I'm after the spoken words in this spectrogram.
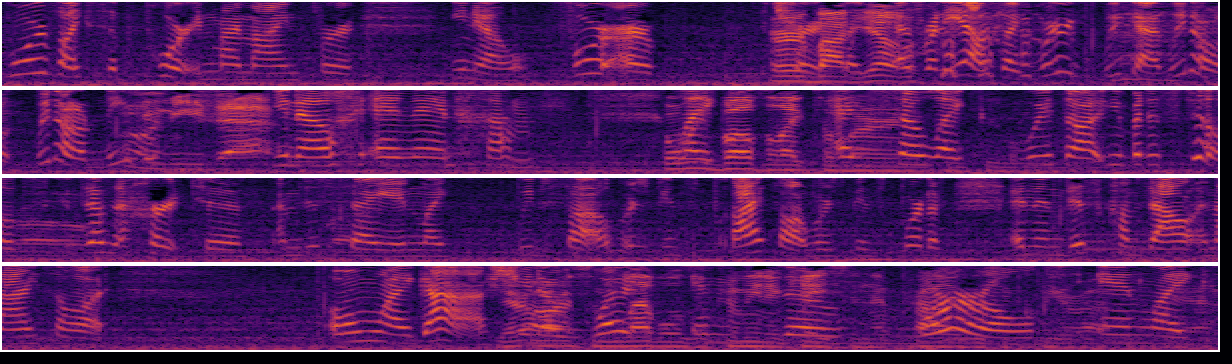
more of like support in my mind for, you know, for our church, Everybody like, else. Everybody else, like we're we got we don't we don't need We don't this, need that. you know. And then um, But we both like to learn. and so like to- we thought, you know, but it's still it's, it doesn't hurt to. I'm just Right. saying, like we just thought, oh, we're just being. I thought we're just being supportive, and then this comes out, and I thought, oh my gosh, There you know are some what levels of communication the that probably we world, and like Yeah.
